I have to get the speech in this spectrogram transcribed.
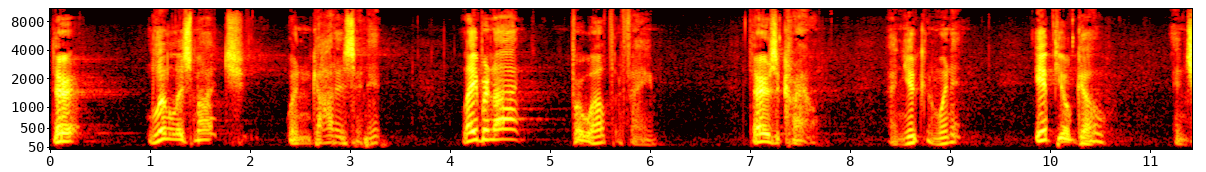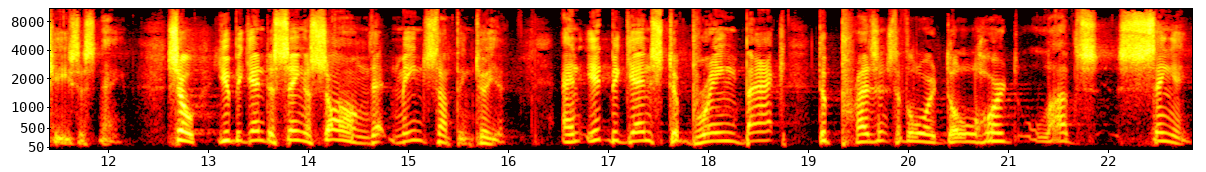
There little as much when God is in it. Labor not for wealth or fame. There's a crown, and you can win it if you'll go in Jesus' name. So you begin to sing a song that means something to you, and it begins to bring back the presence of the Lord. The Lord loves singing.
